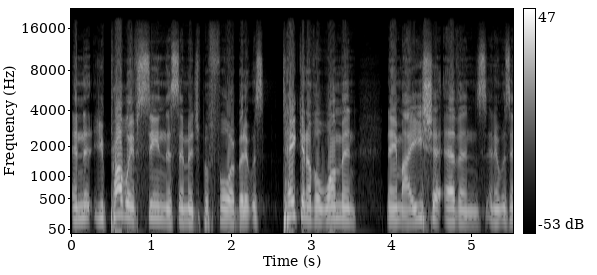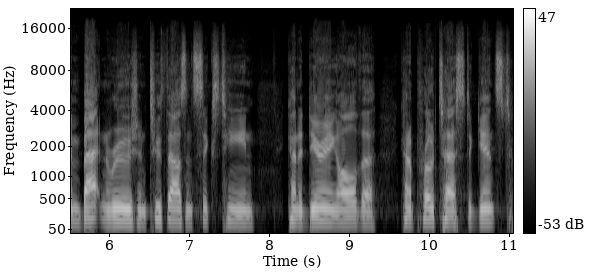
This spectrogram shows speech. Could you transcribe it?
and you probably have seen this image before, but it was taken of a woman named Ieshia Evans, and it was in Baton Rouge in 2016, kind of during all the kind of protest against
